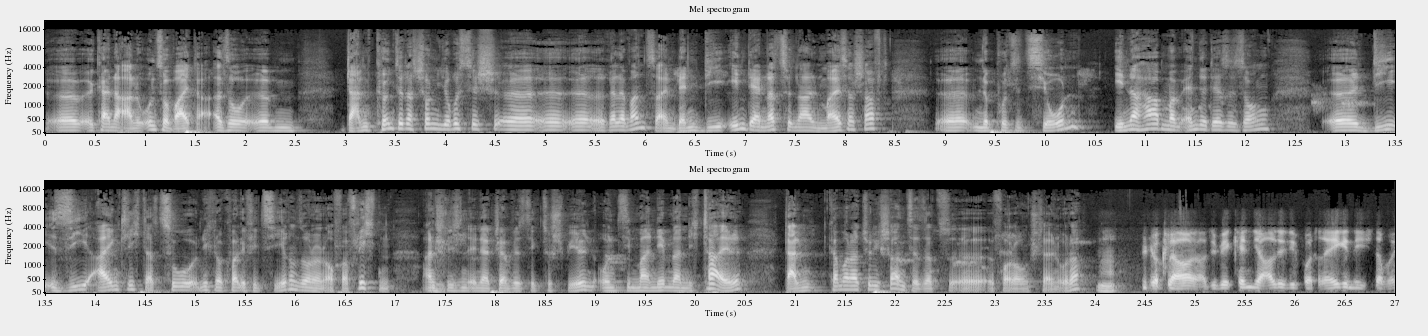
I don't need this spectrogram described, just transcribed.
äh, keine Ahnung und so weiter. Also ähm, dann könnte das schon juristisch äh, äh, relevant sein, wenn die in der nationalen Meisterschaft äh, eine Position innehaben am Ende der Saison, äh, die sie eigentlich dazu nicht nur qualifizieren, sondern auch verpflichten, anschließend in der Champions League zu spielen und sie nehmen dann nicht teil, dann kann man natürlich Schadensersatzforderungen stellen, oder? Ja. klar, also wir kennen ja alle die Verträge nicht, aber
